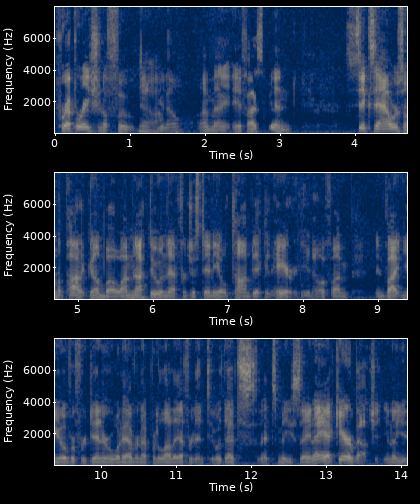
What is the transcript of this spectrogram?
preparation of food. Yeah. You know, I mean, if I spend six hours on a pot of gumbo. I'm not doing that for just any old Tom, Dick, and Harry. You know, if I'm inviting you over for dinner or whatever, and I put a lot of effort into it, that's that's me saying, hey, I care about you. You know, you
